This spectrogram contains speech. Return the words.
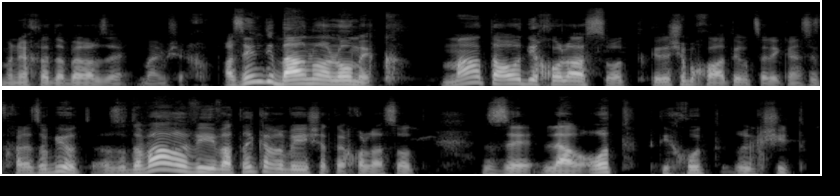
ואני הולך לדבר על זה בהמשך. אז אם דיברנו על עומק, מה אתה עוד יכול לעשות כדי שבחורה תרצה להיכנס איתך לזוגיות? אז הדבר הרביעי והטריק הרביעי שאתה יכול לעשות זה להראות פתיחות רגשית.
